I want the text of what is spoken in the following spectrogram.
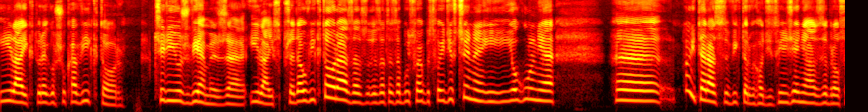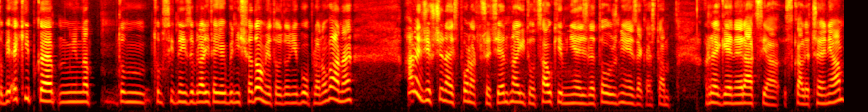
Eli, którego szuka Wiktor. Czyli już wiemy, że Eli sprzedał Wiktora za, za te zabójstwo jakby swojej dziewczyny i, i ogólnie E, no i teraz Wiktor wychodzi z więzienia, zebrał sobie ekipkę. Na tą, tą Sydney zebrali tak jakby nieświadomie, to, to nie było planowane. Ale dziewczyna jest ponadprzeciętna i to całkiem nieźle. To już nie jest jakaś tam regeneracja skaleczenia.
